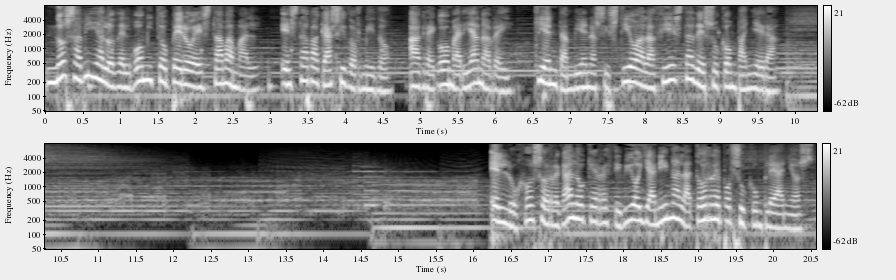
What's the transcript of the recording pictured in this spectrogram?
No sabía lo del vómito pero estaba mal, estaba casi dormido, agregó Mariana Bray, quien también asistió a la fiesta de su compañera. El lujoso regalo que recibió Yanina Latorre por su cumpleaños.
